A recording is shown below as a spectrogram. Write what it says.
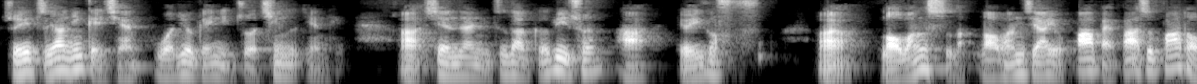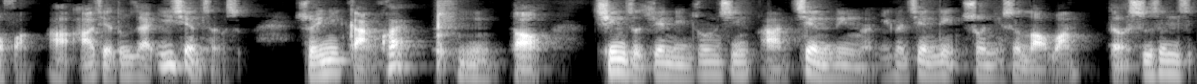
所以只要你给钱，我就给你做亲子鉴定。啊，现在你知道隔壁村啊有一个啊老王死了，老王家有八百八十八套房啊，而且都在一线城市，所以你赶快嗯到亲子鉴定中心啊鉴定了一个鉴定，说你是老王的私生子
